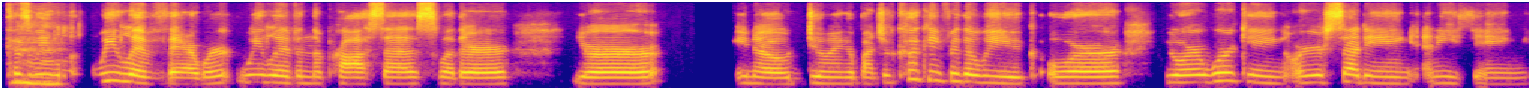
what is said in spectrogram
because we Mhm. li- we live there. We're we live in the process whether you're you know doing a bunch of cooking for the week or you're working or you're studying anything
